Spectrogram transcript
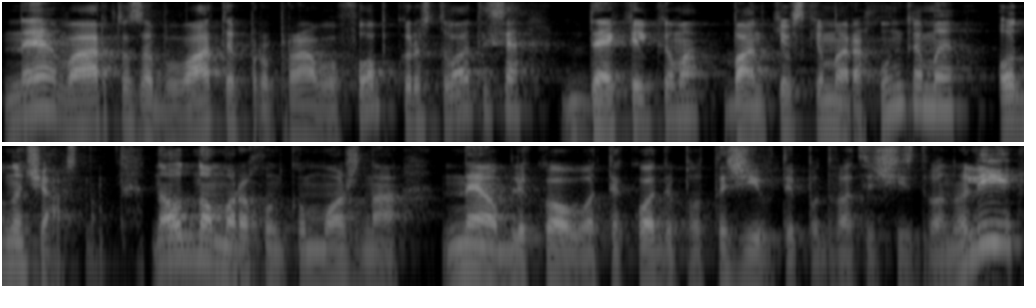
не варто забувати про право ФОП користуватися декількома банківськими рахунками одночасно. На одному рахунку можна не обліковувати коди платежів типу 2620,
